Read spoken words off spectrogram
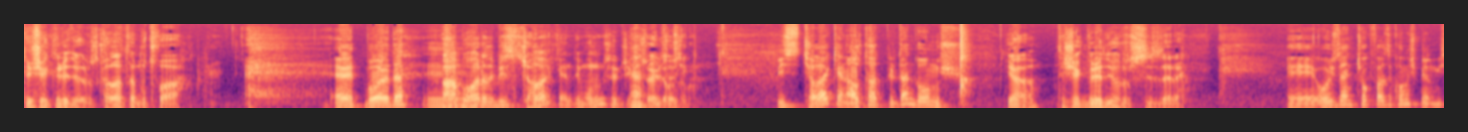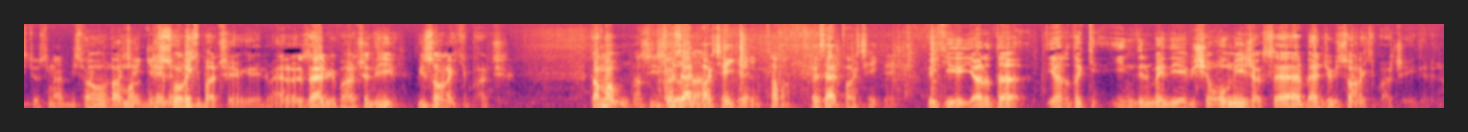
Teşekkür ediyoruz Galata Mutfağı. Evet bu arada... e, Ha bu arada biz çalarken değil mi? Onu mu söyleyeceksin? Söyle o zaman. Biz çalarken 6 at birden dolmuş. Ya teşekkür ediyoruz sizlere. Ee, o yüzden çok fazla konuşmayalım istiyorsun abi. Bir sonraki Tamam, parçaya ama girelim. bir sonraki parçaya mı girelim? Yani özel bir parça değil. Bir sonraki parça. Tamam nasıl istiyorsan. Özel parçaya girelim tamam. Özel parçaya girelim. Peki yarıda yarıdaki indirme diye bir şey olmayacaksa eğer bence bir sonraki parçaya girelim.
